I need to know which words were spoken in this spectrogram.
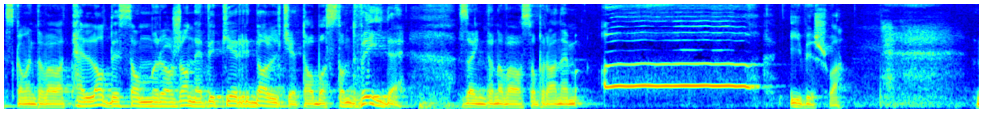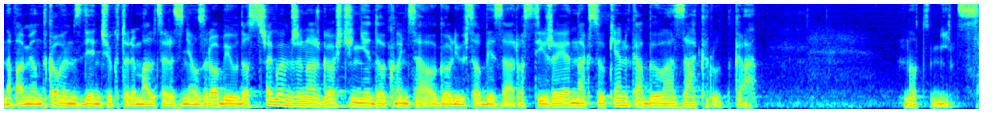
Skomentowała, te lody są mrożone, wypierdolcie to, bo stąd wyjdę. Zaintonowała sopranem, i wyszła. Na pamiątkowym zdjęciu, które Malcer z nią zrobił, dostrzegłem, że nasz gość nie do końca ogolił sobie zarost i że jednak sukienka była za krótka. No nic.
